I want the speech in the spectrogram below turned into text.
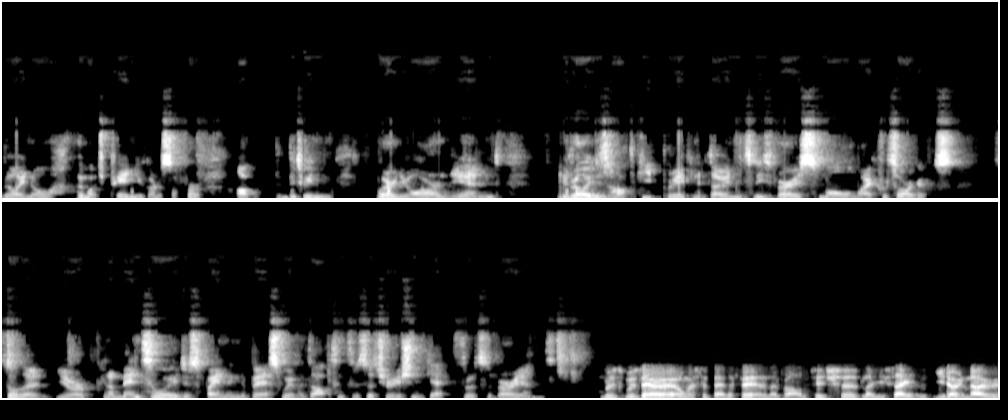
really know how much pain you're going to suffer up between where you are and the end, you really just have to keep breaking it down into these very small micro targets so that you're kind of mentally just finding the best way of adapting to the situation and get through to the very end. Was was there almost a benefit and advantage? That, like you say, you don't know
